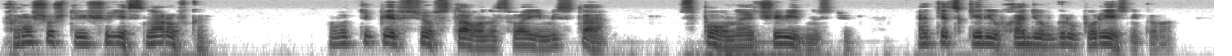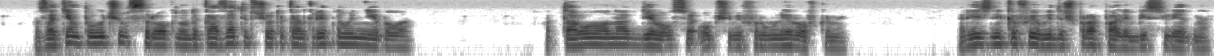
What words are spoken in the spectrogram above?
Хорошо, что еще есть сноровка. Вот теперь все встало на свои места с полной очевидностью. Отец Кирилл входил в группу Резникова. Затем получил срок, но доказательств чего-то конкретного не было. Оттого он отделался общими формулировками. Резников и Выдыш пропали бесследно.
